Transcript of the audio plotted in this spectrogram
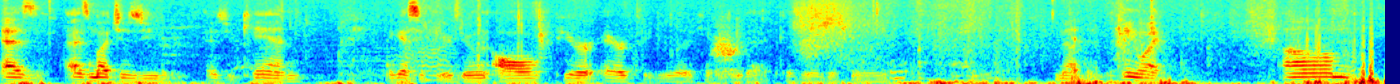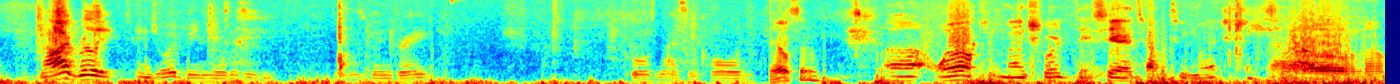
as as much as you as you can. I guess if you're doing all pure aircrete, you really can't do that because you're just doing nothing. Anyway, um, no, I really enjoyed being here. This is this has been great. Pool's nice and cold. Nelson? Uh, well, I'll keep mine short. They say I talk too much. Oh, no.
